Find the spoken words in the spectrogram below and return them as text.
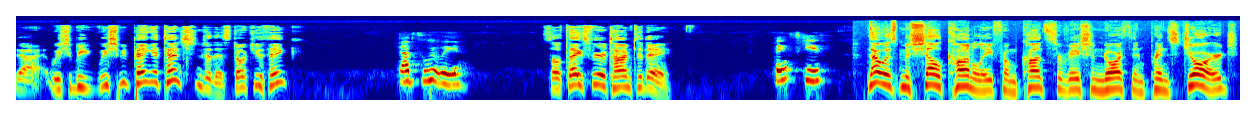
yeah, we should be we should be paying attention to this, don't you think? Absolutely. So thanks for your time today. Thanks, Keith. That was Michelle Connolly from Conservation North in Prince George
